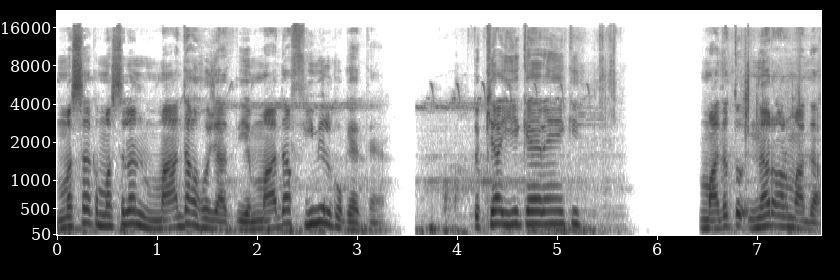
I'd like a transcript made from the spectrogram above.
मसक मसलन मादा हो जाती है मादा फीमेल को कहते हैं। तो क्या ये कह रहे हैं कि मादा तो नर और मादा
